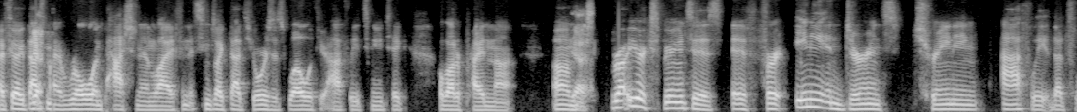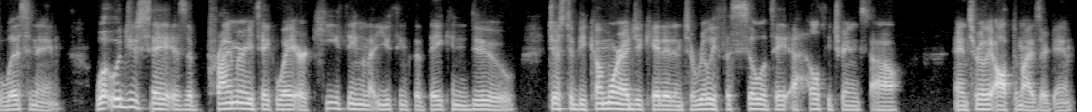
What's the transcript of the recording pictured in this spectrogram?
i feel like that's my role and passion in life and it seems like that's yours as well with your athletes and you take a lot of pride in that um, Yes. throughout your experiences if for any endurance training athlete that's listening what would you say is a primary takeaway or key thing that you think that they can do just to become more educated and to really facilitate a healthy training style and to really optimize their game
